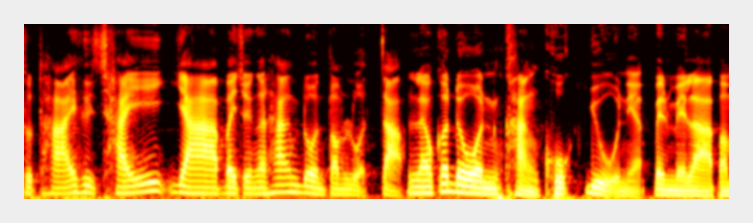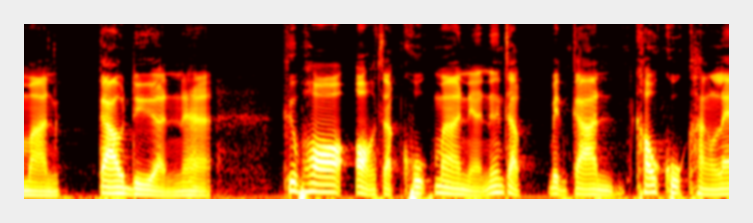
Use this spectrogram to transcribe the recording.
สุดท้ายคือใช้ยาไปจนกระทั่งโดนตำรวจจับ แล้วก็โดนขังคุกอยู่เนี่ยเป็นเวลาประมาณ 9 เดือนนะฮะคือพอออกจากคุกมาเนี่ยเนื่องจากเป็นการเข้าคุกครั้งแร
